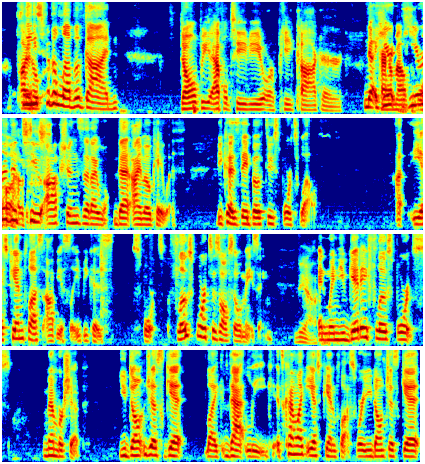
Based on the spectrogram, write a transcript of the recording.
please, for the love of God, don't be Apple TV or Peacock or No, here, Paramount here are the two options that I that I'm okay with because they both do sports well. Uh, ESPN Plus, obviously, because sports. Flow Sports is also amazing, yeah. and when you get a Flow Sports membership, you don't just get like that league. It's kind of like ESPN Plus, where you don't just get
